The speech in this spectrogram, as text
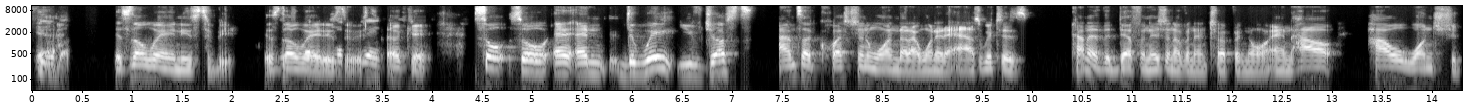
filled Yeah. up. It's not where it needs to be. It's not where it needs to be. Okay. So so and, and the way you've just answered question one that I wanted to ask, which is kind of the definition of an entrepreneur and how how one should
